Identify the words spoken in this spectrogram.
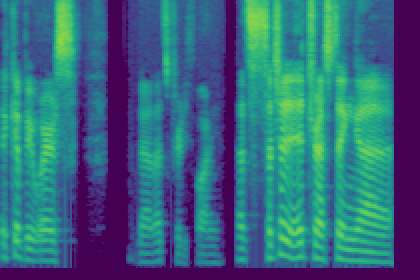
it could be worse. No, that's pretty funny. That's such an interesting uh,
